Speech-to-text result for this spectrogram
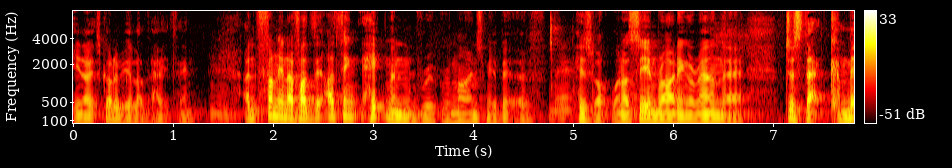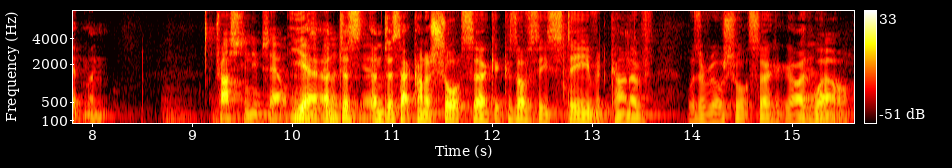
you know, it's got to be a love-hate thing. And funny enough, I, th- I think Hickman re- reminds me a bit of Hislop. When I see him riding around there, just that commitment. Trust in himself. and Yeah, and just yeah. and just that kind of short circuit, because obviously Steve had kind of was a real short circuit guy as well,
